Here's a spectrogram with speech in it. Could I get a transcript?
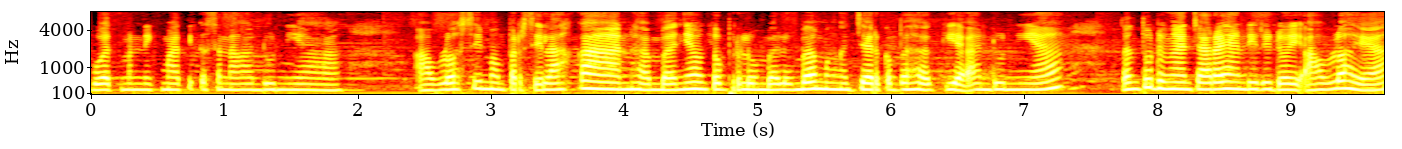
buat menikmati kesenangan dunia Allah sih mempersilahkan hambanya untuk berlomba-lomba mengejar kebahagiaan dunia tentu dengan cara yang diridhoi Allah ya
